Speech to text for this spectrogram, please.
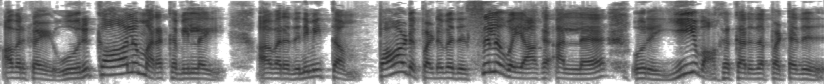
அவர்கள் ஒரு கால காலம் மறக்கவில்லை. அவரது நிமித்தம் பாடுபடுவது சிலுவையாக அல்ல ஒரு ஈவாக கருதப்பட்டது.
